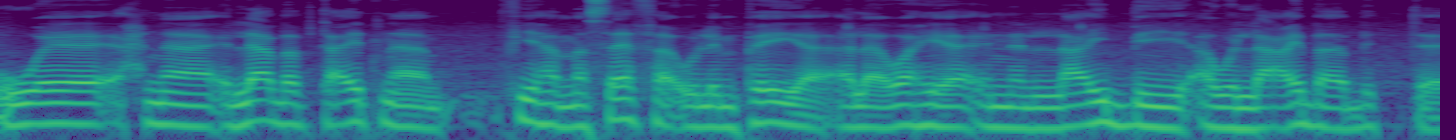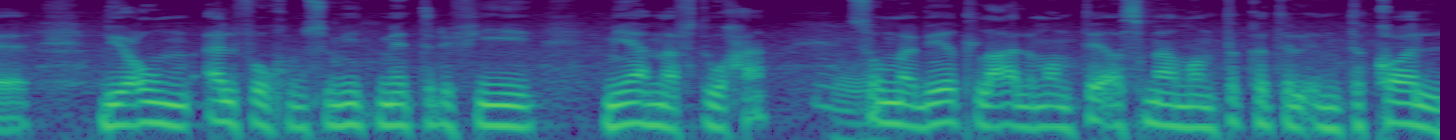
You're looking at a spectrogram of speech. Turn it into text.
وإحنا اللعبة بتاعتنا فيها مسافة أولمبية ألا وهي إن اللعيب بي أو اللاعبة بت بيعوم 1500 متر في مياه مفتوحة. ثم بيطلع لمنطقة اسمها منطقة الانتقال.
